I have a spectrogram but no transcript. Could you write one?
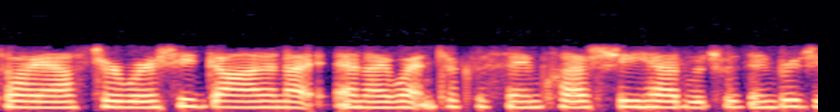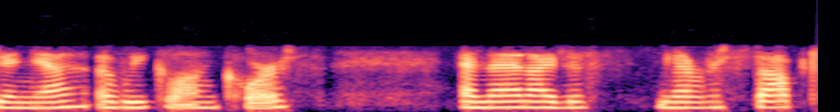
So I asked her where she'd gone, and I and I went and took the same class she had, which was in Virginia, a week long course. And then I just never stopped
